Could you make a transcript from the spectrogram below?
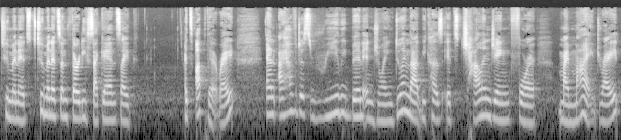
two minutes, two minutes and 30 seconds. Like it's up there, right? And I have just really been enjoying doing that because it's challenging for my mind, right?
